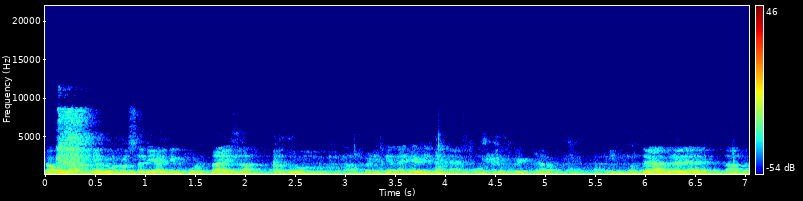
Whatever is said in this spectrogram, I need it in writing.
ಗಮನ ಕೆಲವರು ಸರಿಯಾಗಿ ಕೊಡ್ತಾ ಇಲ್ಲ. ಅದು ನಾನು ಬೆಳಿಗ್ಗೆನೆ ಹೇಳಿದ್ದೇನೆ ರಿಪೀಟ್ ಇನ್ ಮುಂದೆ ಆದ್ರೆ ನಾನು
